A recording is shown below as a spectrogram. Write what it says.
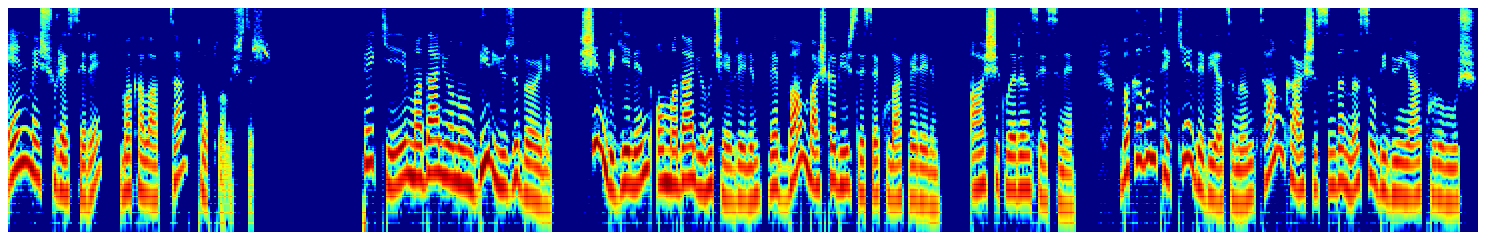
en meşhur eseri Makalat'ta toplamıştır. Peki madalyonun bir yüzü böyle. Şimdi gelin o madalyonu çevirelim ve bambaşka bir sese kulak verelim. Aşıkların sesine. Bakalım tekke edebiyatının tam karşısında nasıl bir dünya kurulmuş.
